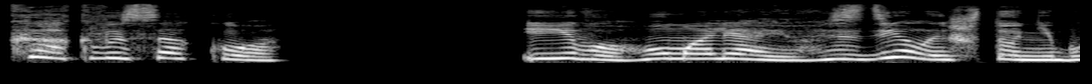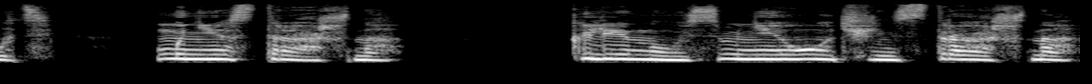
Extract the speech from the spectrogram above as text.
как высоко! Иво, умоляю, сделай что-нибудь! Мне страшно! Клянусь, мне очень страшно!»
